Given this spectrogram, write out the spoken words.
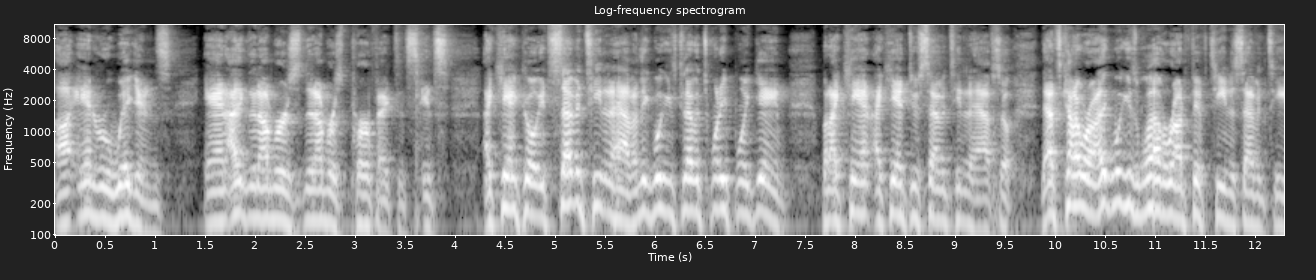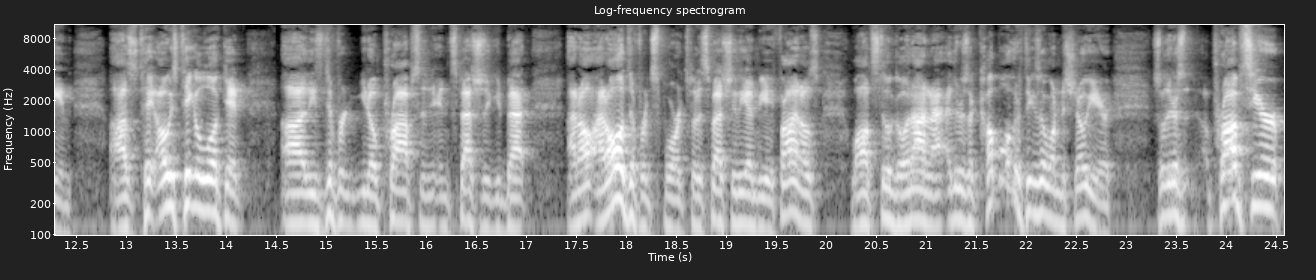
uh, Andrew Wiggins, and I think the numbers the numbers perfect. It's it's I can't go. It's 17 and a half. I think Wiggins could have a 20 point game, but I can't. I can't do 17 and a half. So that's kind of where I think Wiggins will have around 15 to 17. Uh, so take, always take a look at uh, these different you know props and, and specials you can bet on all on all different sports, but especially the NBA Finals while it's still going on. I, there's a couple other things I wanted to show you here. So there's props here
